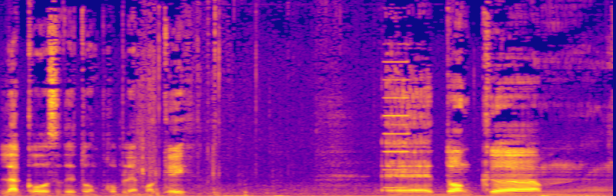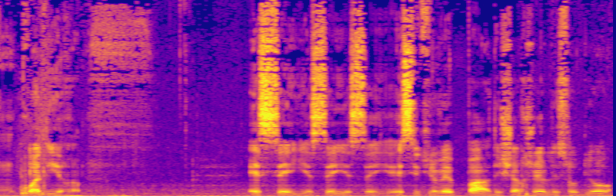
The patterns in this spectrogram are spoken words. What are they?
la cause de ton problème, ok? Euh, Donc, euh, quoi dire? Essaye, essaye, essaye. Et si tu ne veux pas de chercher les audios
